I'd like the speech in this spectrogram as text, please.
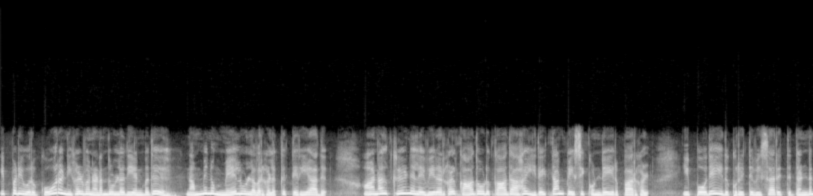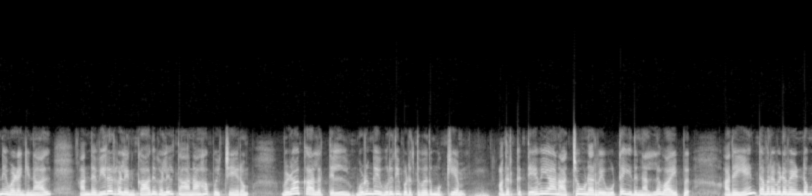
இப்படி ஒரு கோர நிகழ்வு நடந்துள்ளது என்பது நம்மினும் மேல் உள்ளவர்களுக்கு தெரியாது. ஆனால் கீழ்நிலை வீரர்கள் காதோடு காதாக இதைத்தான் பேசிக்கொண்டே இருப்பார்கள். இப்போதே இது குறித்து விசாரித்து தண்டனை வழங்கினால் அந்த வீரர்களின் காதுகளில் தானாக போய் சேரும். விழா காலத்தில் ஒழுங்கை உறுதிப்படுத்துவது முக்கியம். அதற்கு தேவையான அச்ச உணர்வை ஊட்ட இது நல்ல வாய்ப்பு. அதை ஏன் தவறவிட வேண்டும்?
